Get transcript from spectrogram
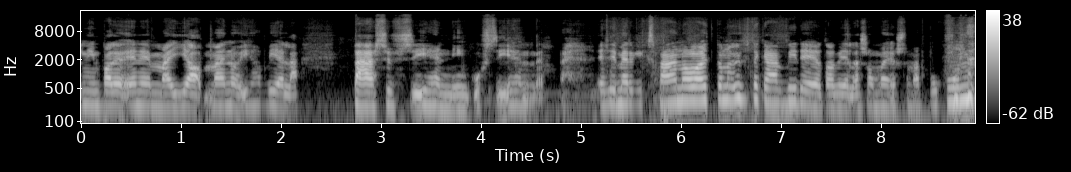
niin paljon enemmän ja mä en ole ihan vielä päässyt siihen, niin kuin siihen. Esimerkiksi mä en ole laittanut yhtäkään videota vielä someen, jossa mä puhun.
